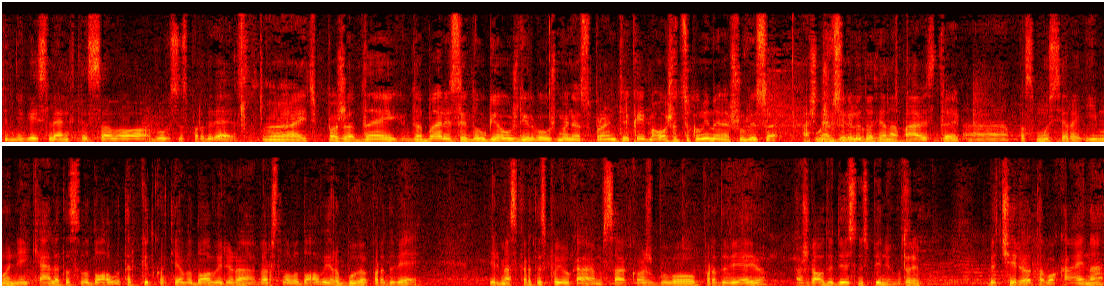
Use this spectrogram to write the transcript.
pinigais lenkti savo buvusius pardavėjus. Ai, pažadai, dabar jisai daugiau uždirba už mane, supranti, kaip man, o aš atsakomybę nešu visą. Aš Už net visą galiu duoti vieną pavyzdį. Taip. A, Pas mus yra įmonėje keletas vadovų, tarp kitko tie vadovai ir yra, verslo vadovai yra buvę pardavėjai. Ir mes kartais pajuokavim, sako, aš buvau pardavėjų, aš gaudau didesnius pinigus. Taip. Bet čia yra tavo kaina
